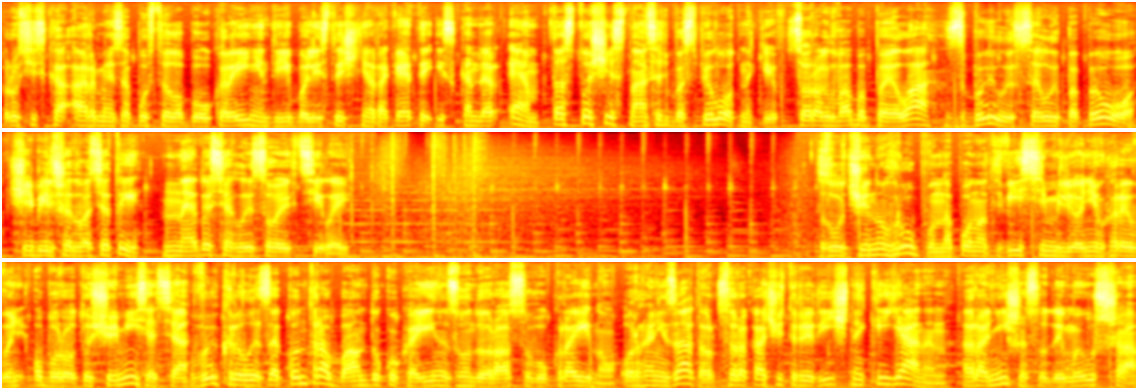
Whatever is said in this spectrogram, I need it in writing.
російська армія запустила по Україні дві балістичні ракети Іскандер М та 116 безпілотників. 42 БПЛА збили сили ППО. Ще більше 20 не досягли своїх цілей. Злочинну групу на понад 8 мільйонів гривень обороту щомісяця викрили за контрабанду кокаїну з Гондурасу в Україну. Організатор 44-річний киянин, раніше судимий у США.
